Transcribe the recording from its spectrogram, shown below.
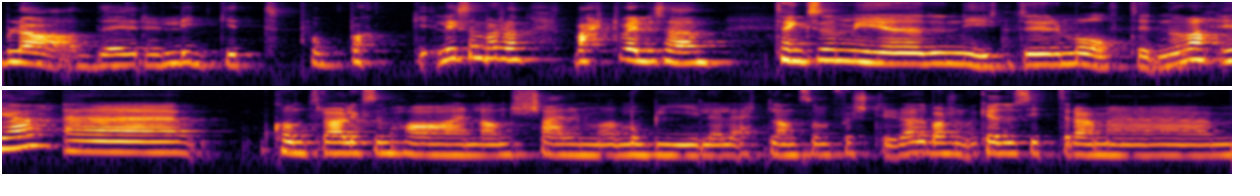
blader, ligget på bakke Liksom bare sånn Vært veldig sånn Tenk så mye du nyter måltidene, da. Ja. Eh, kontra liksom ha en eller annen skjerm og mobil eller et eller annet som forstyrrer deg. Det er bare sånn, ok, Du sitter der med um,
